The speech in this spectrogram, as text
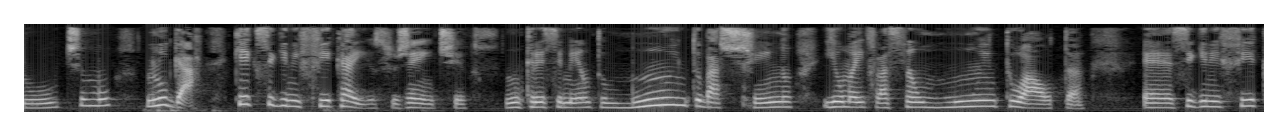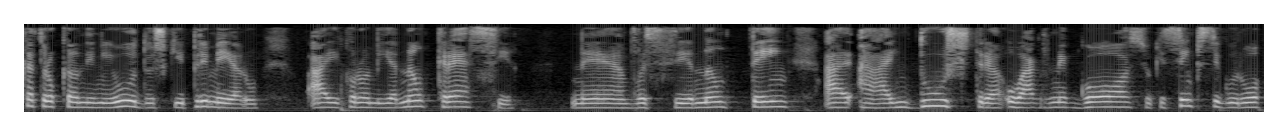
último lugar. O que, que significa isso, gente? Um crescimento muito baixinho e uma inflação muito alta. É, significa, trocando em miúdos, que, primeiro, a economia não cresce, né? Você não tem a, a indústria, o agronegócio, que sempre segurou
